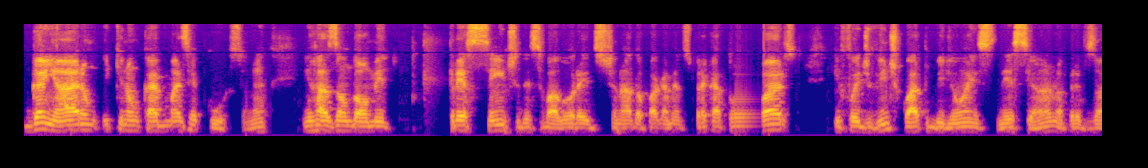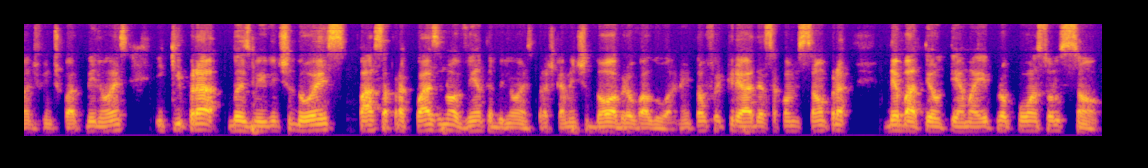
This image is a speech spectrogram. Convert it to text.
ganharam e que não cabe mais recurso. Né? Em razão do aumento crescente desse valor aí destinado ao pagamento dos precatórios, que foi de 24 bilhões nesse ano, a previsão é de 24 bilhões, e que para 2022 passa para quase 90 bilhões, praticamente dobra o valor. Né? Então foi criada essa comissão para debater o tema e propor uma solução.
